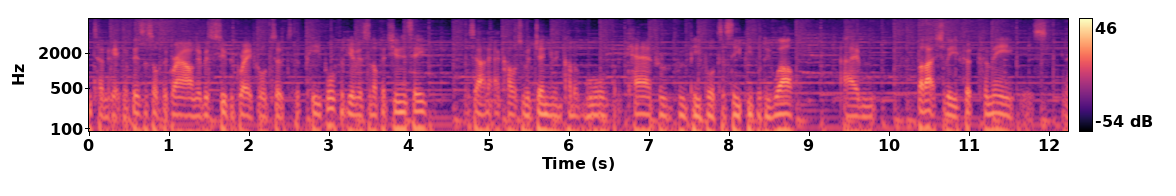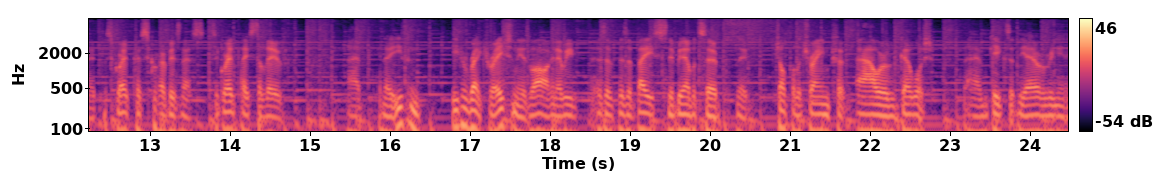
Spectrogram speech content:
in terms of getting the business off the ground. It was super grateful to, to the people for giving us an opportunity. So I think that comes from a genuine kind of warmth and care from, from people to see people do well. Um, but actually, for, for me, it's you know it's a great place to grow a business. It's a great place to live, and you know even even recreationally as well. You know, we as a as a base, they've been able to you know, jump on the train for an hour and go watch um, gigs at the Arena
